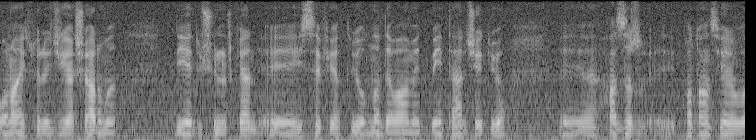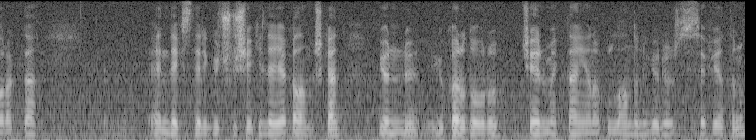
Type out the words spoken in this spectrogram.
onay süreci yaşar mı diye düşünürken e, hisse fiyatı yoluna devam etmeyi tercih ediyor. E, hazır e, potansiyel olarak da endeksleri güçlü şekilde yakalamışken yönünü yukarı doğru çevirmekten yana kullandığını görüyoruz hisse fiyatının.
